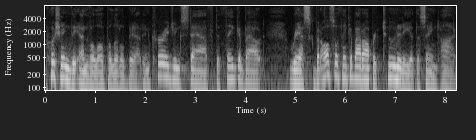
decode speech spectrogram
pushing the envelope a little bit, encouraging staff to think about risk, but also think about opportunity at the same time,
